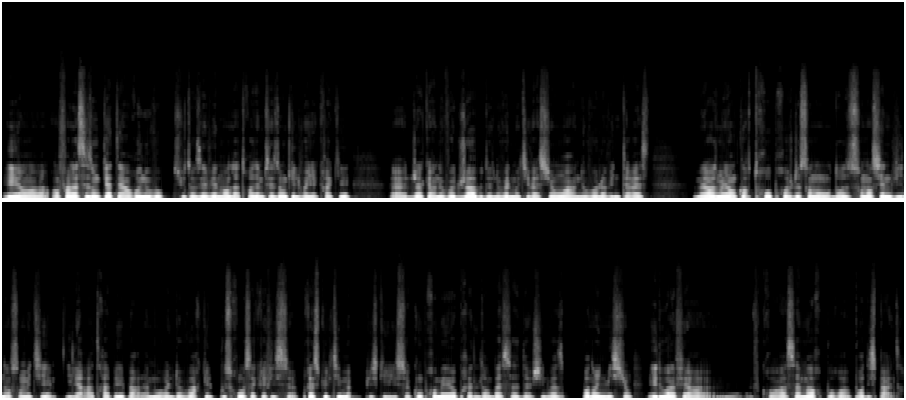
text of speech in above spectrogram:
Et enfin, la saison 4 est un renouveau suite aux événements de la troisième saison qu'il voyait craquer. Euh, Jack a un nouveau job, de nouvelles motivations, un nouveau love interest, Malheureusement, il est encore trop proche de son, ancienne vie dans son métier. Il est rattrapé par l'amour et le devoir qui le pousseront au sacrifice presque ultime, puisqu'il se compromet auprès de l'ambassade chinoise pendant une mission et doit faire euh, croire à sa mort pour, euh, pour disparaître.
